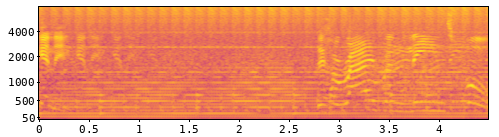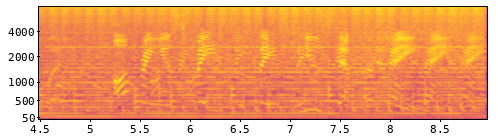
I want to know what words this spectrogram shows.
beginning. The horizon leans forward, offering you space to face new steps of change.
